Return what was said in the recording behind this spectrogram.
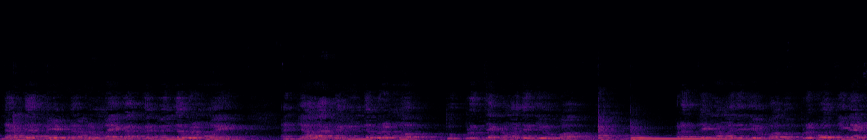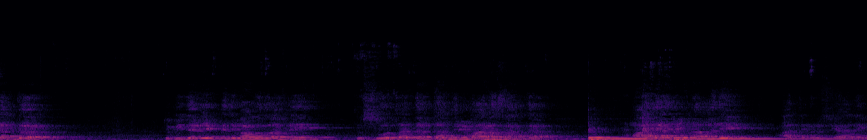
नंतर एकटा ब्रह्म आहे का? कविंद ब्रह्म आहे. आणि ज्याला गविंद ब्रह्म तो प्रत्येकामध्ये देव पाहतो. प्रत्येकामध्ये देव पाहतो. प्रबोध दिल्यानंतर तुम्ही जर एकमध्ये भागवत असले तर स्वतः दत्तात्रय महाराज सांगतात माझ्या जीवनामध्ये अतिऋषी आले.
